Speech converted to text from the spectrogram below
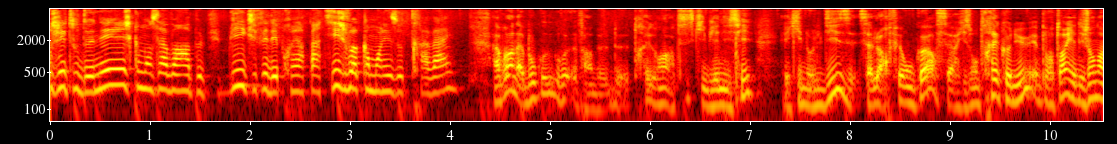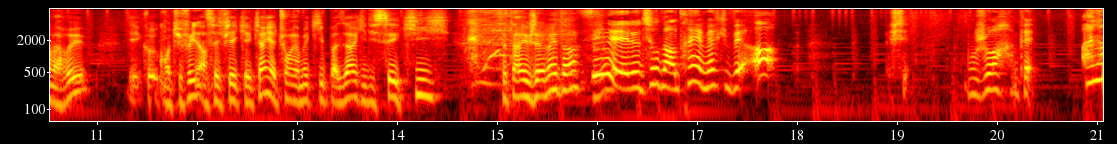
J'ai tout donné, je commence à avoir un peu le public, j'ai fait des premières parties, je vois comment les autres travaillent. Après, on a beaucoup de, gros- enfin, de, de très grands artistes qui viennent ici et qui nous le disent. Ça leur fait encore. C'est-à-dire qu'ils sont très connus. Et pourtant, il y a des gens dans la rue. Et que- quand tu fais un selfie avec quelqu'un, il y a toujours un mec qui passe derrière et qui dit C'est qui? Ça t'arrive jamais, toi? Tu sais, l'autre jour dans le train, il y a une meuf qui me fait Oh Je Bonjour. Elle me fait Ah non,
